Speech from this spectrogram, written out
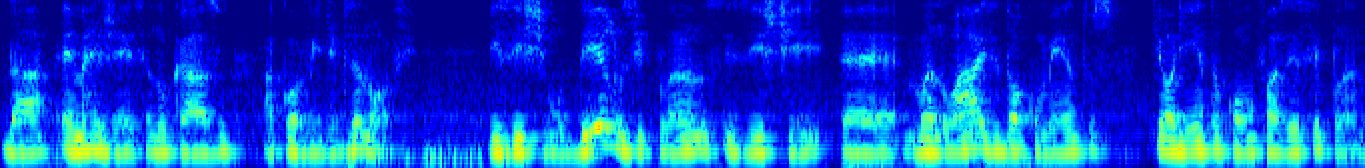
da emergência, no caso a Covid-19. Existem modelos de planos, existem é, manuais e documentos que orientam como fazer esse plano.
